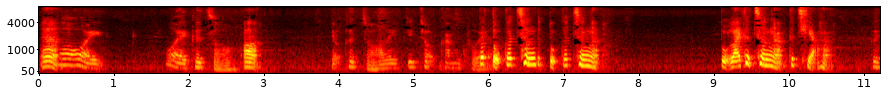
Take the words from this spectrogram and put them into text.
啊我系我系去做，啊，就去做你啲做工课。去读去称去读去称啊，读来去称啊去车吓佢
